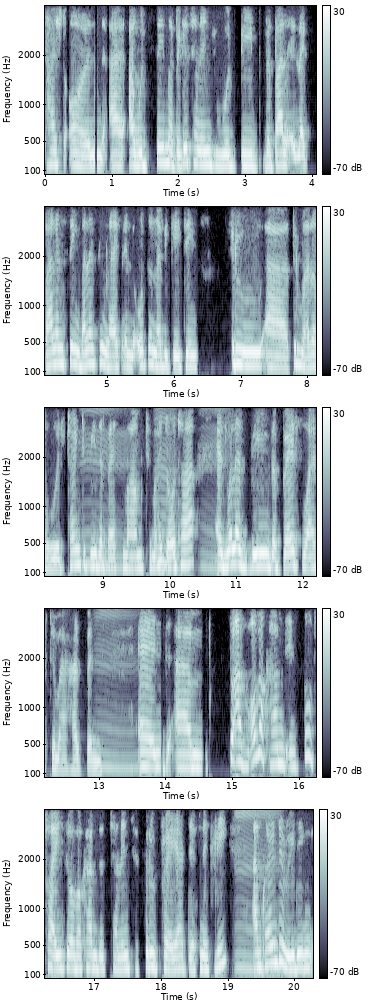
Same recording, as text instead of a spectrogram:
touched on, I, I would say my biggest challenge would be the bal- like balancing balancing life and also navigating through uh, through motherhood, trying to be the best mm. mom to my mm. daughter, mm. as well as being the best wife to my husband. Mm. And um, so I've overcome and still trying to overcome this challenge through prayer, definitely. Mm. I'm currently reading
